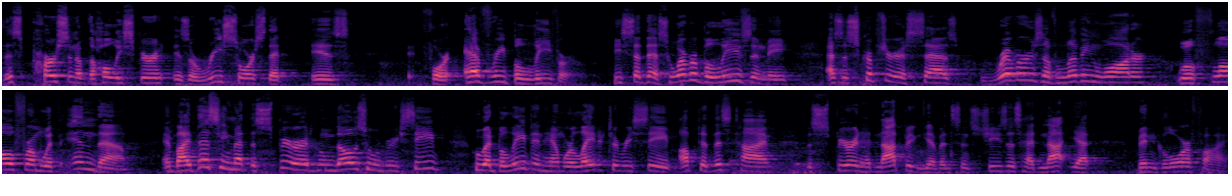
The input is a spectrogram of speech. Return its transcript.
this person of the Holy Spirit is a resource that is for every believer. He said this Whoever believes in me, as the scripture says, rivers of living water will flow from within them. And by this he meant the Spirit, whom those who received, who had believed in him, were later to receive. Up to this time, the Spirit had not been given, since Jesus had not yet been glorified.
